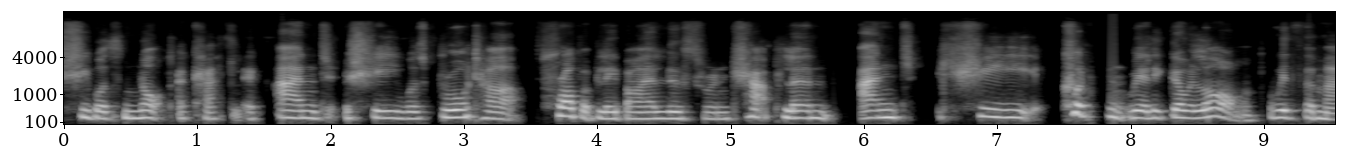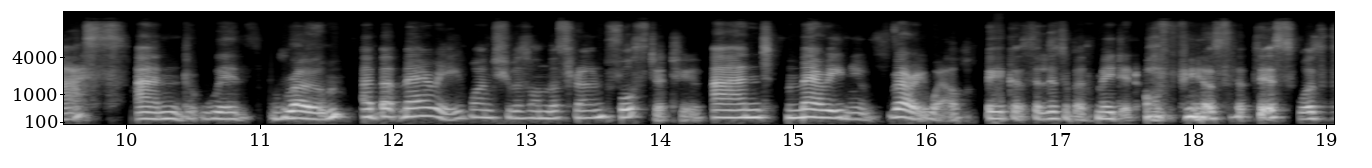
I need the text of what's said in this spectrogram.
she was not a Catholic. And she was brought up probably by a Lutheran chaplain and she couldn't really go along with the Mass and with Rome. Uh, but Mary, once she was on the throne, forced her to. And Mary knew very well, because Elizabeth made it obvious that this was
